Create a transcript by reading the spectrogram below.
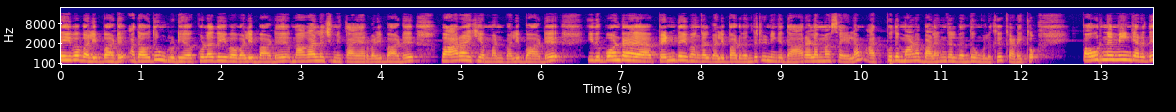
தெய்வ வழிபாடு அதாவது உங்களுடைய குலதெய்வ வழிபாடு மகாலட்சுமி தாயார் வழிபாடு வாராகி அம்மன் வழிபாடு இது போன்ற பெண் தெய்வங்கள் வழிபாடு வந்துட்டு நீங்கள் தாராளமாக செய்யலாம். அற்புதமான பலன்கள் வந்து உங்களுக்கு கிடைக்கும். பௌர்ணமிங்கிறதே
